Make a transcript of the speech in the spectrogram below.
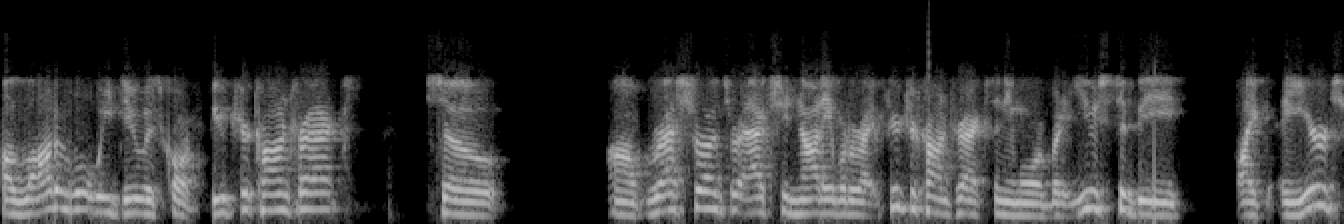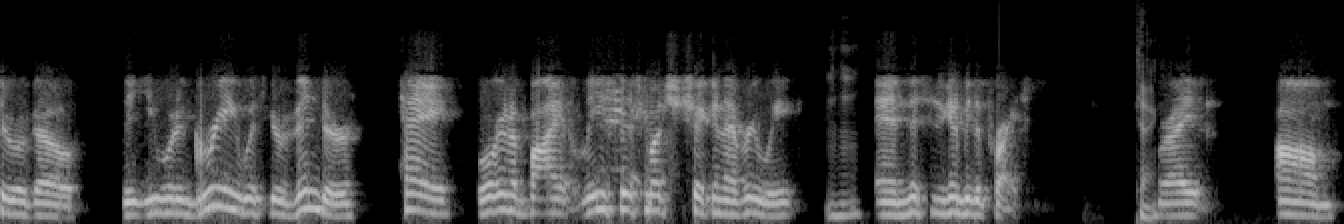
a lot of what we do is called future contracts. So uh, restaurants are actually not able to write future contracts anymore, but it used to be like a year or two ago that you would agree with your vendor, hey, we're going to buy at least this much chicken every week, Mhm. and this is going to be the price. Okay. Right? Um,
